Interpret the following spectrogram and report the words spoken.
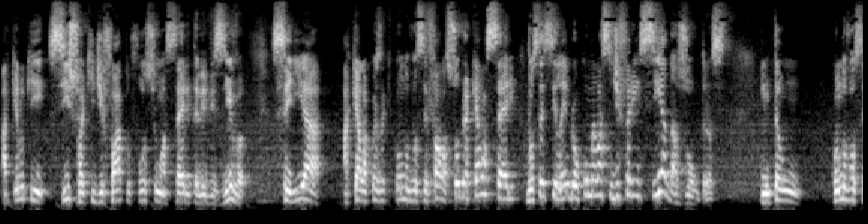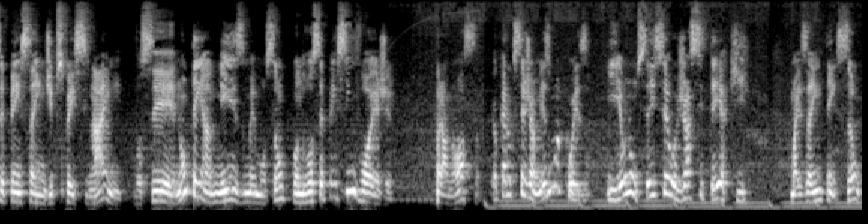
Aquilo que, se isso aqui de fato fosse uma série televisiva, seria aquela coisa que quando você fala sobre aquela série, você se lembra como ela se diferencia das outras. Então, quando você pensa em Deep Space Nine, você não tem a mesma emoção quando você pensa em Voyager. Para nossa, eu quero que seja a mesma coisa. E eu não sei se eu já citei aqui, mas a intenção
